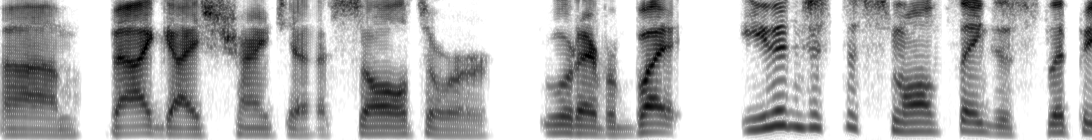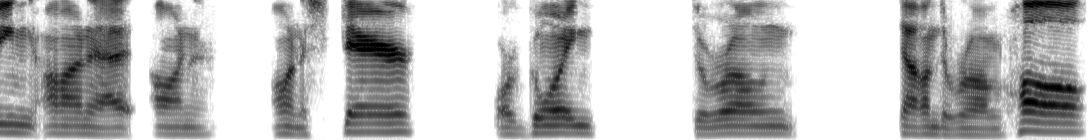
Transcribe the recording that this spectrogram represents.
um, bad guys trying to assault or whatever. But even just the small things of slipping on a on on a stair or going the wrong down the wrong hall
